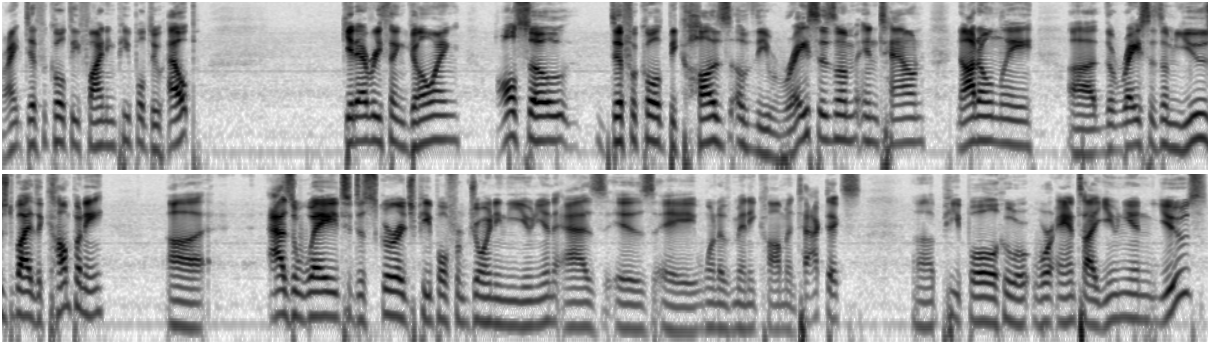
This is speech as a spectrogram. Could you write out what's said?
right? Difficulty finding people to help get everything going. Also, difficult because of the racism in town. Not only uh, the racism used by the company uh, as a way to discourage people from joining the union, as is a one of many common tactics uh, people who were anti-union use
